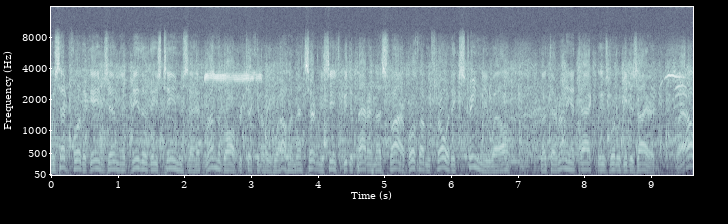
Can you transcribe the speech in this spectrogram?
We said before the game, Jim, that neither of these teams had run the ball particularly well, and that certainly seems to be the pattern thus far. Both of them throw it extremely well, but their running attack leaves little to be desired. Well,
